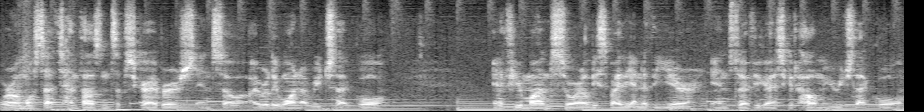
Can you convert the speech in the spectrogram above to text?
we're almost at 10,000 subscribers and so I really want to reach that goal in a few months or at least by the end of the year. And so if you guys could help me reach that goal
